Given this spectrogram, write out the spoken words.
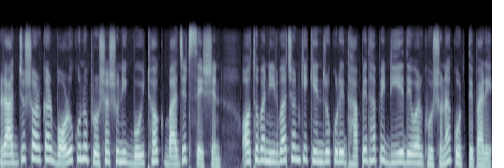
রাজ্য সরকার বড় কোনো প্রশাসনিক বৈঠক, বাজেট সেশন অথবা নির্বাচনকে কেন্দ্র করে ধাপে ধাপে ডিএ দেওয়ার ঘোষণা করতে পারে।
